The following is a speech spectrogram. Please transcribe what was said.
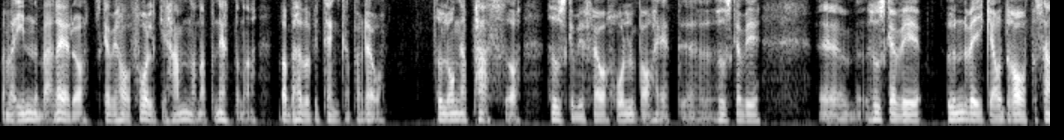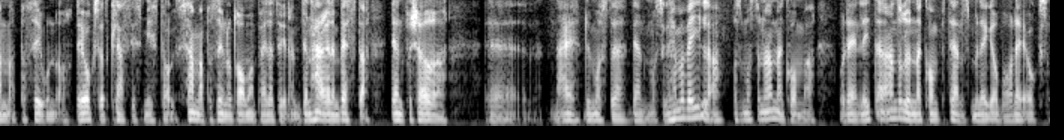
men vad innebär det då? Ska vi ha folk i hamnarna på nätterna? Vad behöver vi tänka på då? hur långa pass och hur ska vi få hållbarhet? Eh, hur ska vi, eh, hur ska vi undvika att dra på samma personer? Det är också ett klassiskt misstag. Samma personer drar man på hela tiden. Den här är den bästa, den får köra. Eh, nej, du måste, den måste gå hem och vila och så måste någon annan komma. Och det är en lite annorlunda kompetens men det går bra det också.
